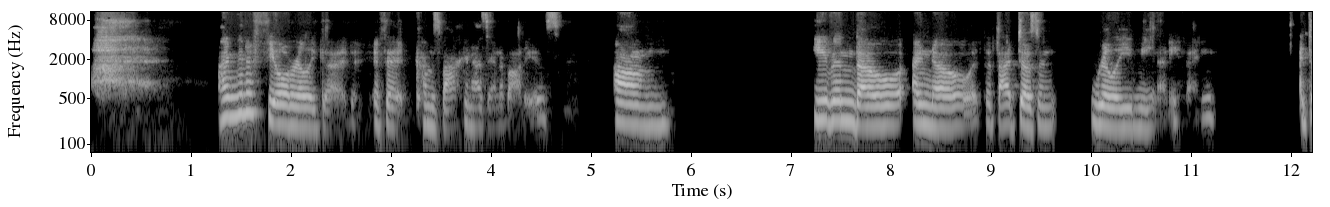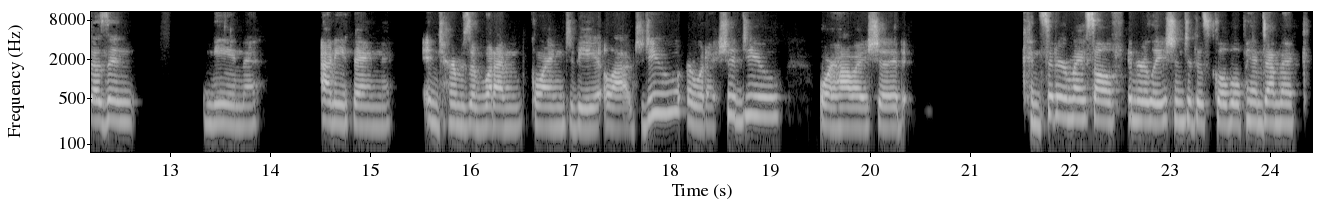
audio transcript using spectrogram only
I'm going to feel really good if it comes back and has antibodies. Um, even though I know that that doesn't really mean anything. It doesn't mean anything in terms of what I'm going to be allowed to do or what I should do or how I should consider myself in relation to this global pandemic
